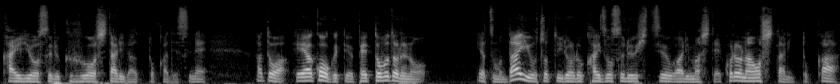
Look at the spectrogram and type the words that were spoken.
改良する工夫をしたりだとかですね。あとはエアコークっていうペットボトルのやつも台をちょっといろいろ改造する必要がありまして、これを直したりとか、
